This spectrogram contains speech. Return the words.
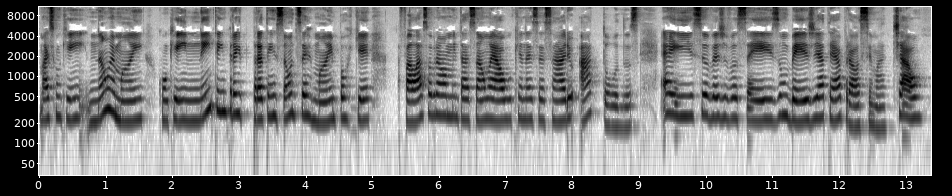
mas com quem não é mãe, com quem nem tem pretensão de ser mãe, porque Falar sobre a amamentação é algo que é necessário a todos. É isso, eu vejo vocês, um beijo e até a próxima. Tchau!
